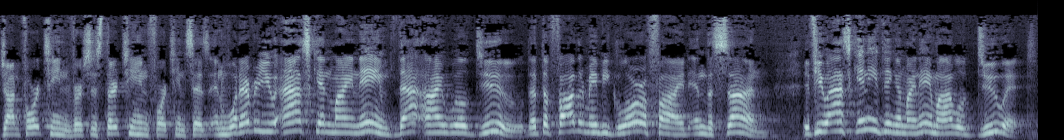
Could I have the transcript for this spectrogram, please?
John 14, verses 13 and 14 says, And whatever you ask in my name, that I will do, that the Father may be glorified in the Son. If you ask anything in my name, I will do it.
